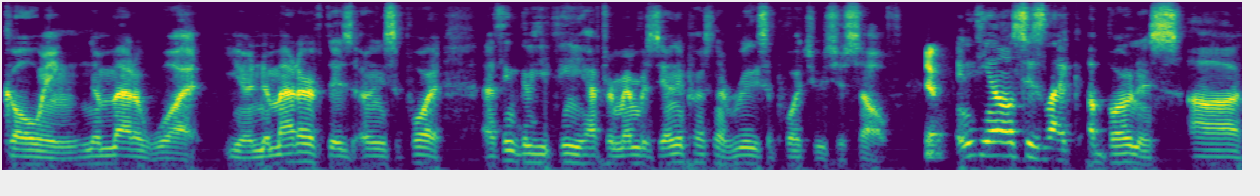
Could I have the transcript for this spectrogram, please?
going no matter what. You know, no matter if there's only support. And I think the thing you have to remember is the only person that really supports you is yourself. Yep. Anything else is like a bonus. Uh,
